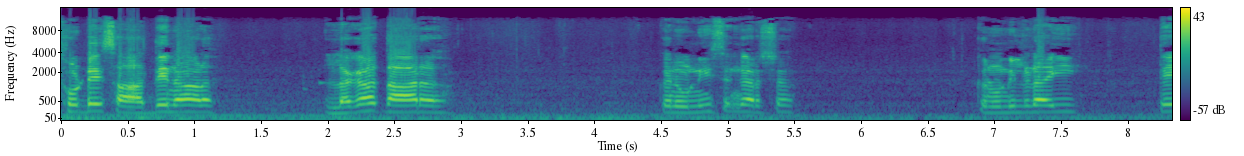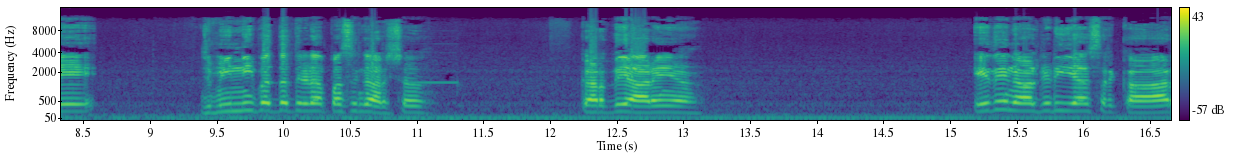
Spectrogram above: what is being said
ਤੁਹਾਡੇ ਸਾਥ ਦੇ ਨਾਲ ਲਗਾਤਾਰ ਕਾਨੂੰਨੀ ਸੰਘਰਸ਼, ਕਾਨੂੰਨੀ ਲੜਾਈ ਤੇ ਜ਼ਮੀਨੀ ਪੱਧਰ ਤੇ ਜਿਹੜਾ ਆਪਾਂ ਸੰਘਰਸ਼ ਕਰਦੇ ਆ ਰਹੇ ਆ ਇਹਦੇ ਨਾਲ ਜਿਹੜੀ ਆ ਸਰਕਾਰ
